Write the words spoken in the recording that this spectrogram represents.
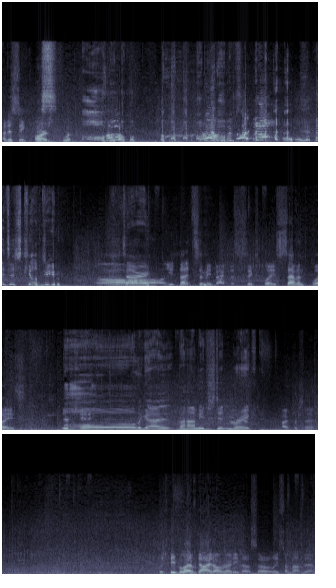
I just see cars flip. Oh! Oh! oh! oh, no, I'm- No! I just killed you. Oh, Sorry. You, that sent me back to sixth place, seventh place. You're kidding. Oh, the guy behind me just didn't break. Five percent. There's people that have died already though, so at least I'm not them.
